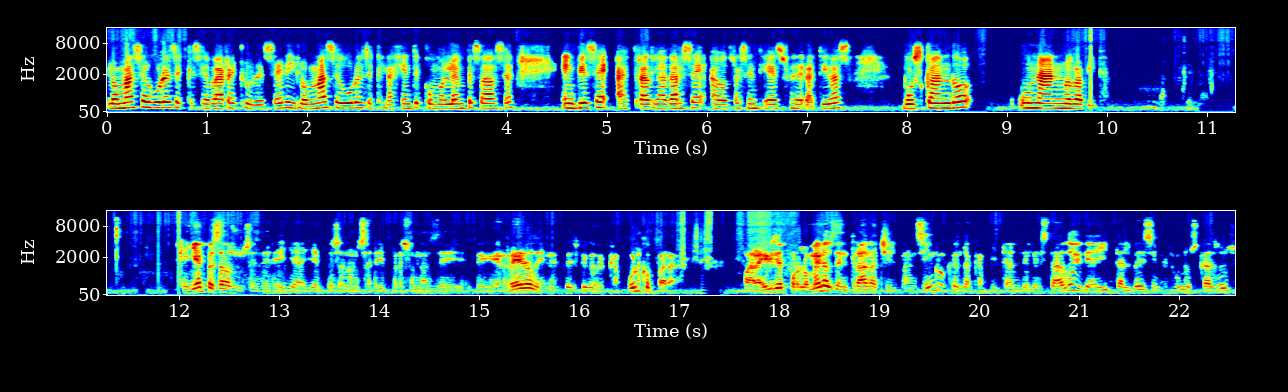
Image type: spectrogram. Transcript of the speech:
Lo más seguro es de que se va a recrudecer y lo más seguro es de que la gente, como lo ha empezado a hacer, empiece a trasladarse a otras entidades federativas buscando una nueva vida que ya empezado a suceder, ¿eh? ya, empezaron a salir personas de, Guerrero, de, en específico de Acapulco, para, para irse por lo menos de entrada a Chilpancingo, que es la capital del estado, y de ahí tal vez en algunos casos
